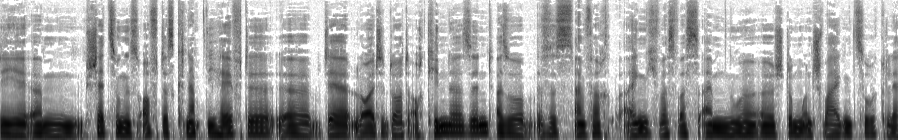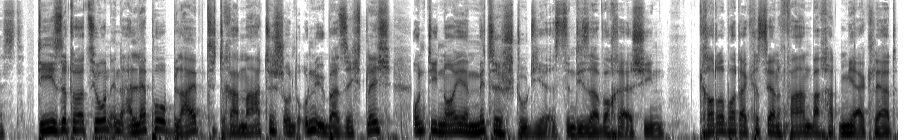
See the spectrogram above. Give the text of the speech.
Die ähm, Schätzung ist oft, dass knapp die Hälfte äh, der Leute dort auch Kinder sind. Also es ist einfach eigentlich was, was einem nur äh, stumm und schweigend zurücklässt. Die Situation in Aleppo bleibt dramatisch und unübersichtlich und die neue Mitte-Studie ist in dieser Woche erschienen. Krautreporter Christian Fahrenbach hat mir erklärt,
